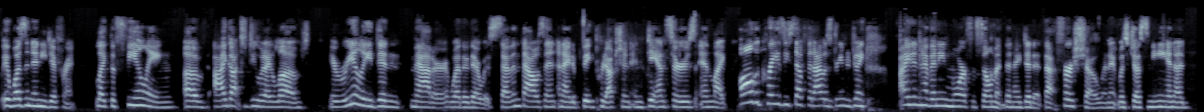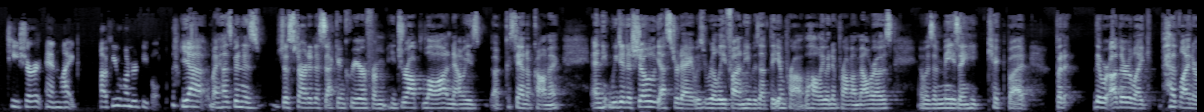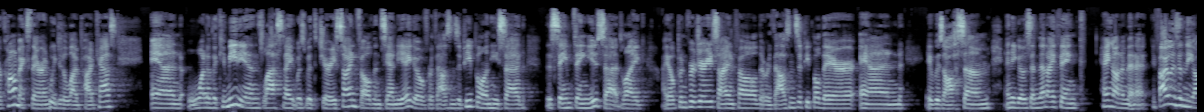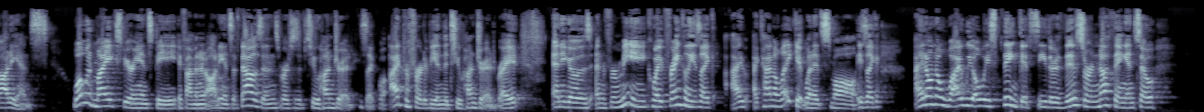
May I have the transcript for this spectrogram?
it wasn't any different like the feeling of I got to do what I loved it really didn't matter whether there was 7,000 and I had a big production and dancers and like all the crazy stuff that I was dreamed of doing. I didn't have any more fulfillment than I did at that first show when it was just me in a t-shirt and like a few hundred people. yeah. My husband has just started a second career from, he dropped law and now he's a stand up comic. And he, we did a show yesterday. It was really fun. He was at the improv, the Hollywood improv on Melrose. It was amazing. He kicked butt, but there were other like headliner comics there and we did a live podcast. And one of the comedians last night was with Jerry Seinfeld in San Diego for thousands of people. And he said the same thing you said, like, I opened for Jerry Seinfeld. There were thousands of people there and it was awesome. And he goes, and then I think, hang on a minute. If I was in the audience, what would my experience be if I'm in an audience of thousands versus of 200? He's like, well, I'd prefer to be in the 200, right? And he goes, and for me, quite frankly, he's like, I, I kind of like it when it's small. He's like, I don't know why we always think it's either this or nothing. And so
